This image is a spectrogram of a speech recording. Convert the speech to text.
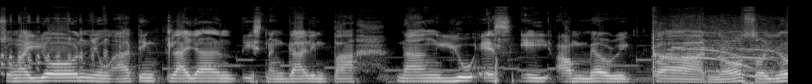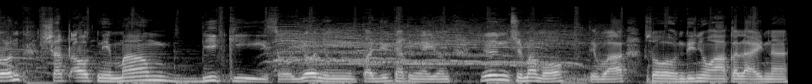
So ngayon, yung ating client is nanggaling pa ng USA America, no? So yun, shout out ni Ma'am Vicky. So yun, yung project natin ngayon, yun si Ma'am, oh, di ba? So hindi nyo akalain na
